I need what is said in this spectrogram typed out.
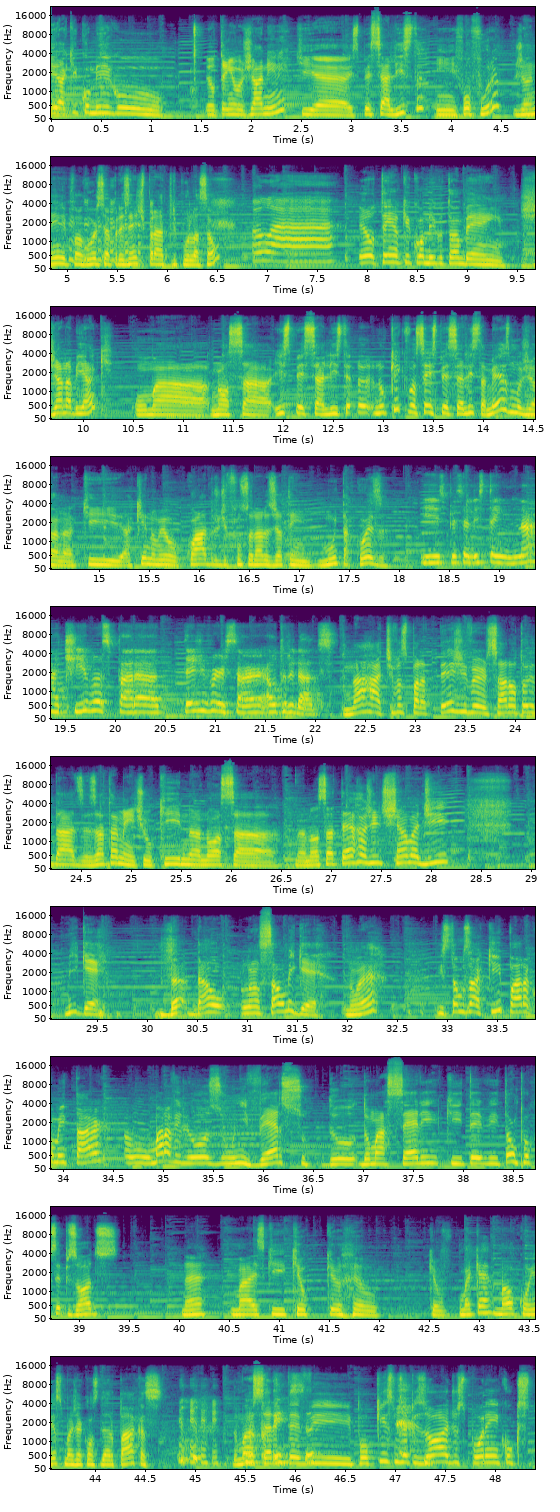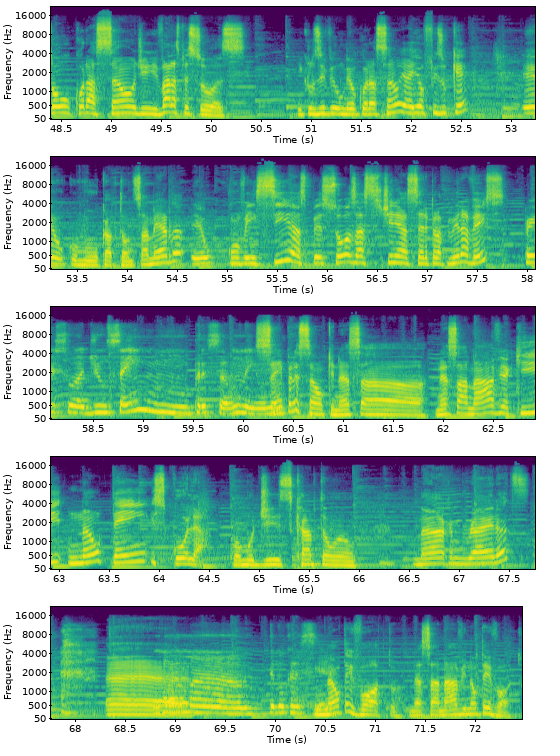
E aqui comigo eu tenho Janine, que é especialista em fofura. Janine, por favor, se apresente para a tripulação. Olá! Eu tenho aqui comigo também Jana Bianchi, uma nossa especialista. Eh, No que, que você é especialista mesmo, Jana? Que aqui no meu quadro de funcionários já tem muita coisa. e especialista em narrativas para tergiversar autoridades. Narrativas para tergiversar autoridades, exatamente. O que na nossa, na nossa terra a gente chama de migué. Da, dar o- lançar o migué, não é? Estamos aqui para comentar o maravilhoso universo do, de uma série que teve tão poucos episódios, né? Mas que, que, eu, que, eu, que eu. Como é que é? Mal conheço, mas já considero pacas. De uma série que teve pouquíssimos episódios, porém conquistou o coração de várias pessoas. Inclusive o meu coração, e aí eu fiz o quê? Eu, como o capitão dessa merda, eu convenci as pessoas a assistirem a série pela primeira vez, Persuadiu sem pressão nenhuma. sem pressão, que nessa, nessa nave aqui não tem escolha, como diz Capitão Malcolm Reynolds. É, Não é uma democracia. não tem voto. Nessa nave não tem voto.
